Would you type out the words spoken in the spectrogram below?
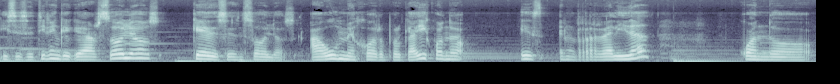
Y si se tienen que quedar solos, quédense solos. Aún mejor, porque ahí es cuando es en realidad cuando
